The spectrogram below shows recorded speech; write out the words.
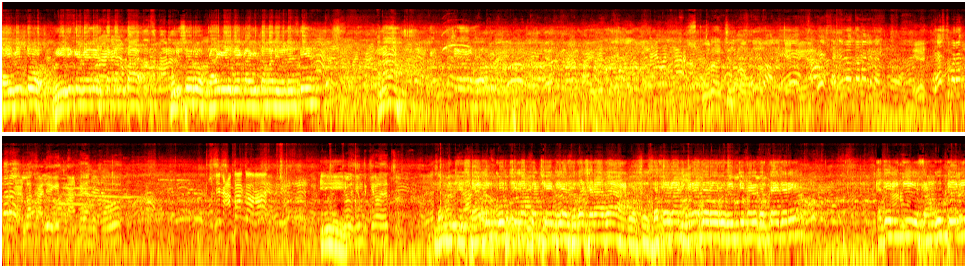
ದಯವಿಟ್ಟು ವೇದಿಕೆ ಮೇಲೆ ಇರ್ತಕ್ಕಂಥ ಪುರುಷರು, ಕೆಳಗಿಳಿಬೇಕಾಗಿ ತಮ್ಮಲ್ಲಿ ವಿನಂತಿ. ಅಣ್ಣ ಎಲ್ಲ ಖಾಲಿ ಆಗಿತ್ತು ನಾಲ್ಕೇ ಹಂಗಕ್ಕವು ಹಿಂದೆ ಕೇಳ ಹೆಚ್ಚು. ಬಾಗಲಕೋಟೆ ಜಿಲ್ಲಾ ಪಂಚಾಯತಿಯ ಸದಸ್ಯರಾದ ಬಸವರಾಜ್ ಗಿರಾದರ್ ಅವರು ವೇದಿಕೆ ಮೇಲೆ ಬರ್ತಾ ಇದ್ದಾರೆ. ಅದೇ ರೀತಿ ಸಂಗುತ್ತೇರಿ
